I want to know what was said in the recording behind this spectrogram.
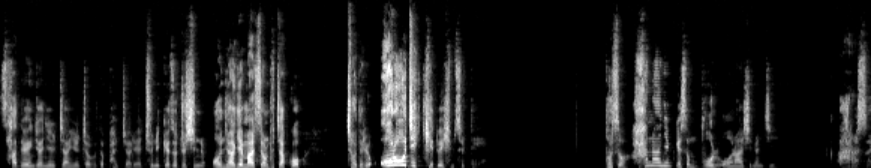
사도행전 1장 1절부터 8절에 주님께서 주신 언약의 말씀을 붙잡고 저들이 오로지 기도에 힘쓸 때에 벌써 하나님께서 뭘 원하시는지 알았어요.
